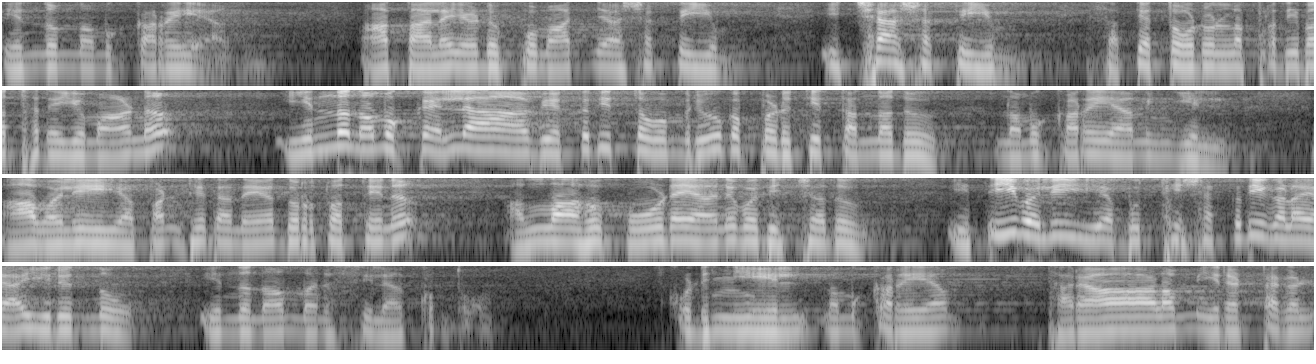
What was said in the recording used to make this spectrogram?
എന്നും നമുക്കറിയാം. ആ തലയെടുപ്പും ആജ്ഞാശക്തിയും ഇച്ഛാശക്തിയും സത്യത്തോടുള്ള പ്രതിബദ്ധതയുമാണ് ഇന്ന് നമുക്ക് എല്ലാ വ്യക്തിത്വവും രൂപപ്പെടുത്തി തന്നത് നമുക്കറിയാമെങ്കിൽ ആ വലിയ പണ്ഡിത നേതൃത്വത്തിന് അള്ളാഹു കൂടെ അനുവദിച്ചത് ഈ വലിയ ബുദ്ധിശക്തികളെ ആയിരുന്നു എന്ന് നാം മനസ്സിലാക്കുന്നു. കൊടിഞ്ഞിയിൽ നമുക്കറിയാം ധാരാളം ഇരട്ടകൾ.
